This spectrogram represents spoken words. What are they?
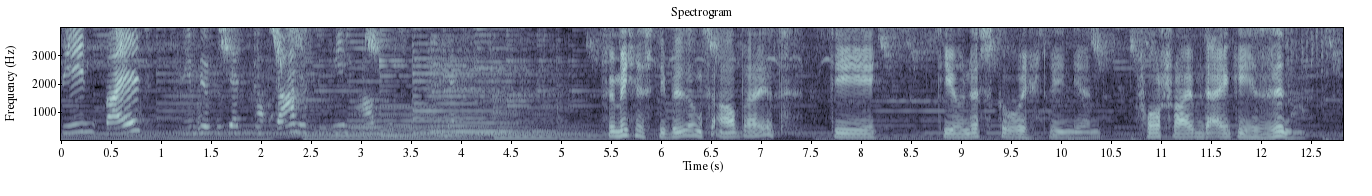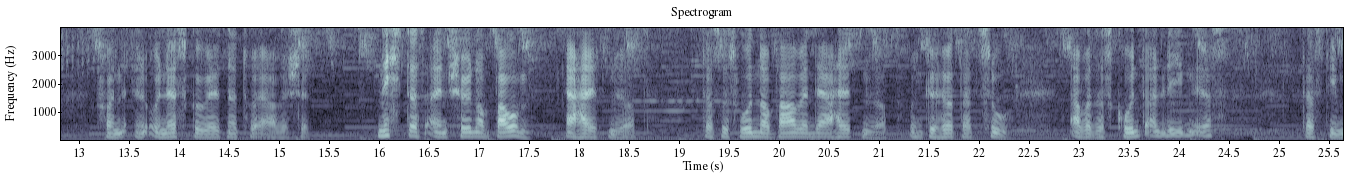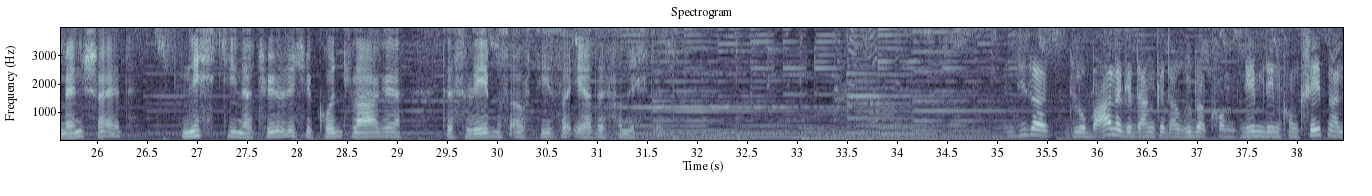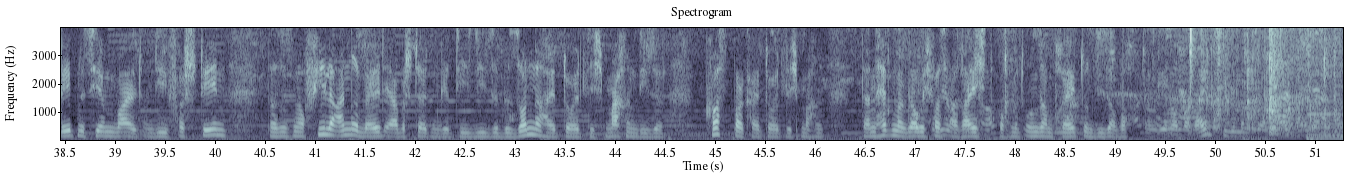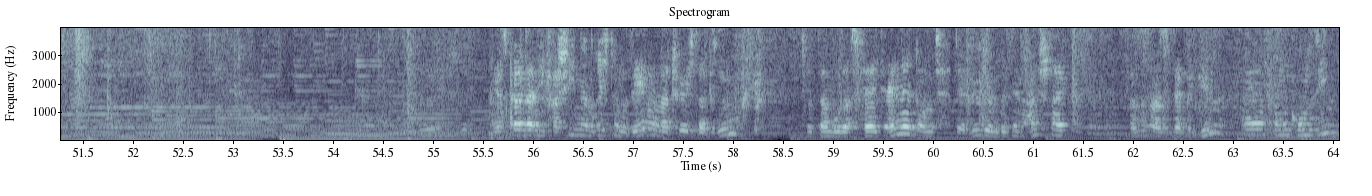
den Wald, den wir bis jetzt noch gar nicht gesehen haben. Für mich ist die Bildungsarbeit, die die UNESCO-Richtlinien vorschreiben, der eigentliche Sinn von UNESCO-Weltnaturerbestätten. Nicht, dass ein schöner Baum erhalten wird. Das ist wunderbar, wenn der erhalten wird und gehört dazu. Aber das Grundanliegen ist, dass die Menschheit nicht die natürliche Grundlage des Lebens auf dieser Erde vernichtet. Wenn dieser globale Gedanke darüber kommt, neben dem konkreten Erlebnis hier im Wald und die verstehen, dass es noch viele andere Welterbestätten gibt, die diese Besonderheit deutlich machen, diese Kostbarkeit deutlich machen, dann hätten wir, glaube ich, was erreicht, auch mit unserem Projekt und dieser Woche. Dann gehen wir mal rein, ziehen wir mal Jetzt könnt ihr die verschiedenen Richtungen sehen und natürlich da drüben, sozusagen, wo das Feld endet und der Hügel ein bisschen ansteigt. Das ist also der Beginn äh, von Krumsin.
